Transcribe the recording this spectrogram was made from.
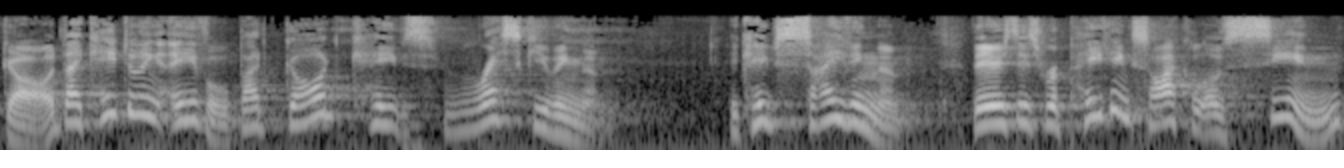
God, they keep doing evil, but God keeps rescuing them. He keeps saving them. There's this repeating cycle of sin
